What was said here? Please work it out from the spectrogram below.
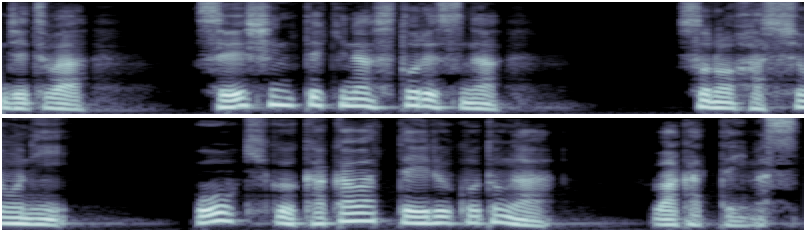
実は精神的なストレスがその発症に大きく関わっていることが分かっています。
